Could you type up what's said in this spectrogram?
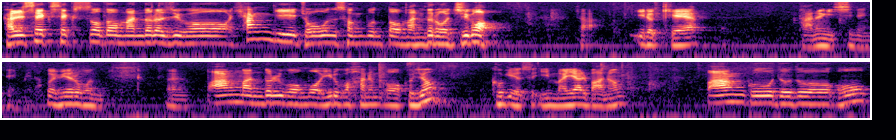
갈색 색소도 만들어지고 향기 좋은 성분도 만들어지고 자 이렇게 반응이 진행됩니다. 그럼 여러분 에, 빵 만들고 뭐 이러고 하는 거 그죠? 거기에서 이 마이알 반응 빵 그저저 어?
